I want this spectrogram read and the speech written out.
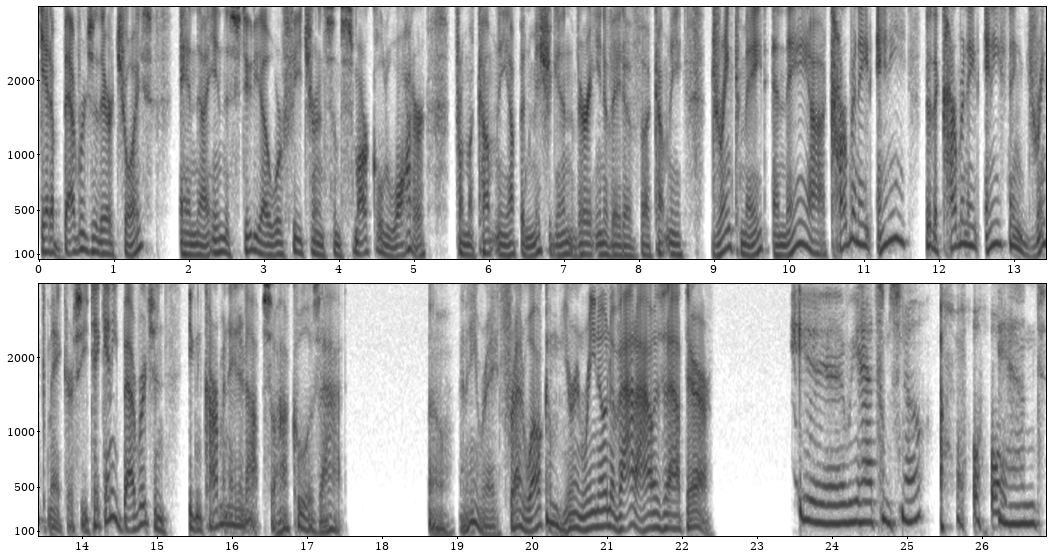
get a beverage of their choice. And uh, in the studio, we're featuring some sparkled water from a company up in Michigan, very innovative uh, company, Drinkmate, and they uh, carbonate any. They're the carbonate anything drink maker. So you take any beverage and you can carbonate it up. So how cool is that? So at any rate, Fred, welcome. You're in Reno, Nevada. How is it out there? Yeah, we had some snow, and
